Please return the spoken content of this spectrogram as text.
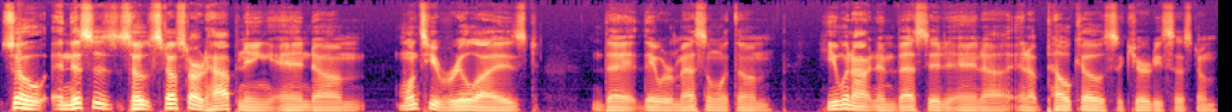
so and this is so stuff started happening and um once he realized that they were messing with them, he went out and invested in a in a Pelco security system.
